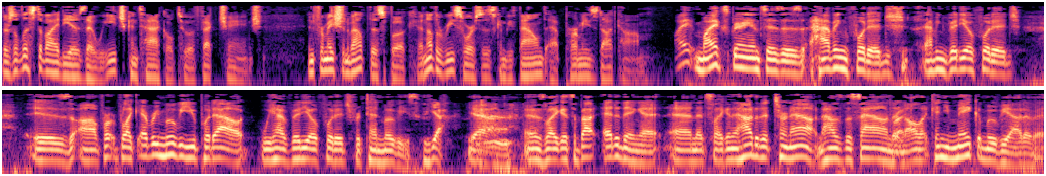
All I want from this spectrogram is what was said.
there's a list of ideas that we each can tackle to effect change. Information about this book and other resources can be found at permies.com. My my experience is is having footage, having video footage, is uh, for, for like every movie you put out, we have video footage for ten movies. Yeah. Yeah. And it's like, it's about editing it. And it's like, and how did it turn out? And how's the sound Right. and all that? Can you make a movie out of it?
